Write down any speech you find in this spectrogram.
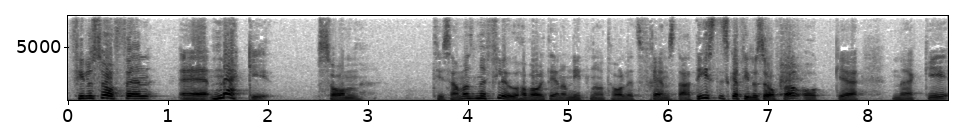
Filosofen eh, Mackie, som tillsammans med Flu har varit en av 1900-talets främsta ateistiska filosofer och eh, Mackie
